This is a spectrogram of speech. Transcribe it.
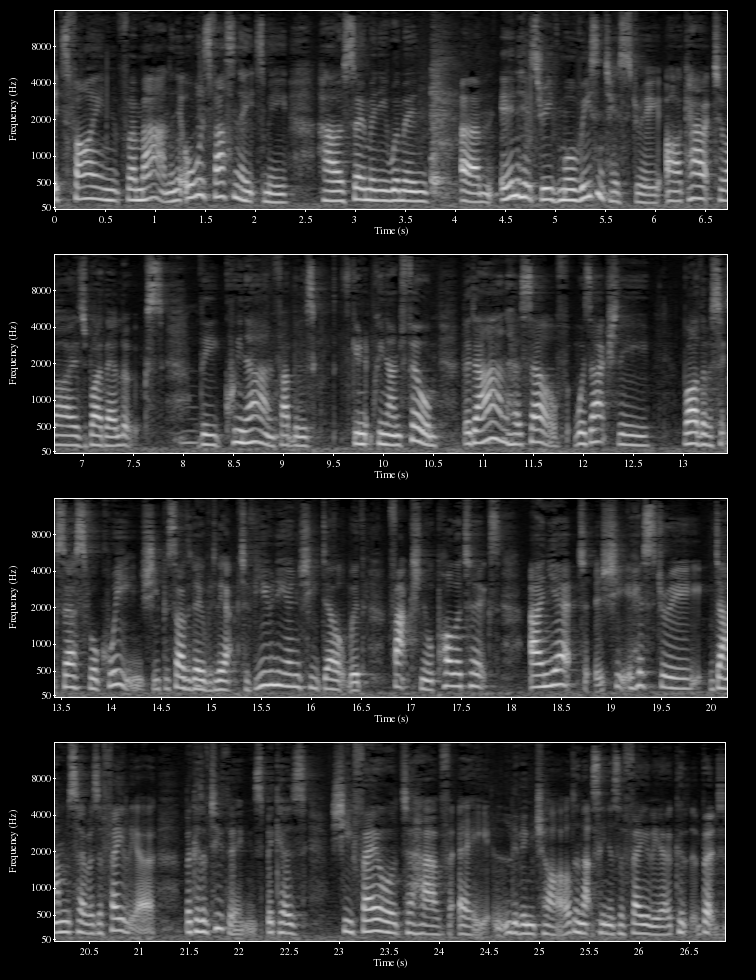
it's fine for a man, and it always fascinates me how so many women um, in history, even more recent history, are characterised by their looks. The Queen Anne, fabulous Queen Anne film, that Anne herself was actually rather a successful queen. She presided over the Act of Union, she dealt with factional politics, and yet she, history damns her as a failure because of two things. Because she failed to have a living child, and that's seen as a failure, But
